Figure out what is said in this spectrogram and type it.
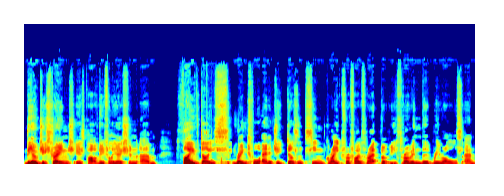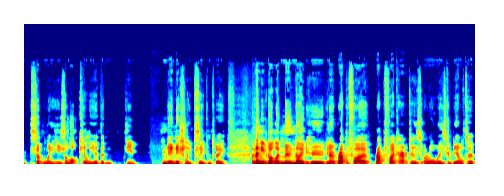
the OG Strange is part of the affiliation. Um, five dice range four energy doesn't seem great for a five threat, but you throw in the rerolls and suddenly he's a lot killier than you initially perceived him to be. And then you've got like Moon Knight, who you know rapid fire rapid fire characters are always going to be able to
